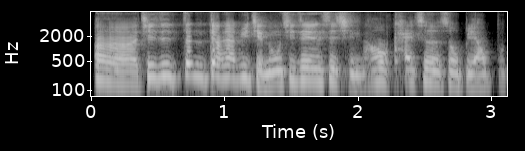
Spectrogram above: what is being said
呃，其实真的掉下去捡东西这件事情，然后开车的时候不要不。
